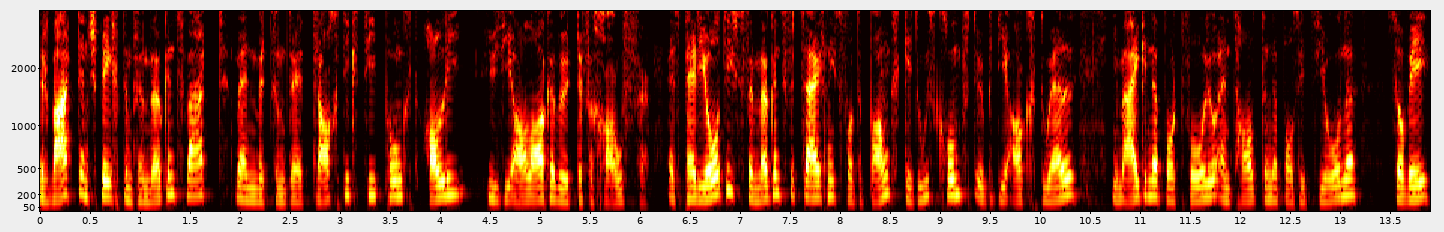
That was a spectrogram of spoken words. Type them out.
Der Wert entspricht dem Vermögenswert, wenn wir zum Betrachtungszeitpunkt alle unsere Anlagen würden verkaufen. Ein periodisches Vermögensverzeichnis von der Bank gibt Auskunft über die aktuell im eigenen Portfolio enthaltenen Positionen sowie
